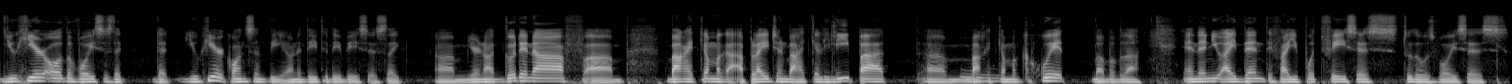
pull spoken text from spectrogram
you hear all the voices that that you hear constantly on a day-to-day basis like um you're not good enough. Um bakit ka mag-a-apply dyan? Bakit ka lilipat? Um, bakit ka magka-quit blah blah blah. And then you identify you put faces to those voices.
